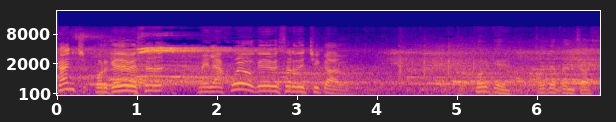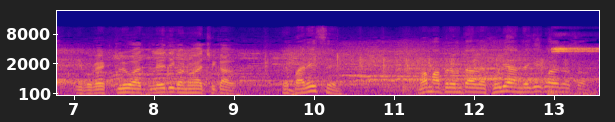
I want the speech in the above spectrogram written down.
Canch porque debe ser, me la juego que debe ser de Chicago. ¿Por qué? ¿Por qué pensás? Y porque es Club Atlético Nueva Chicago. ¿Te parece? Vamos a preguntarle, Julián, ¿de qué cuadro sos?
